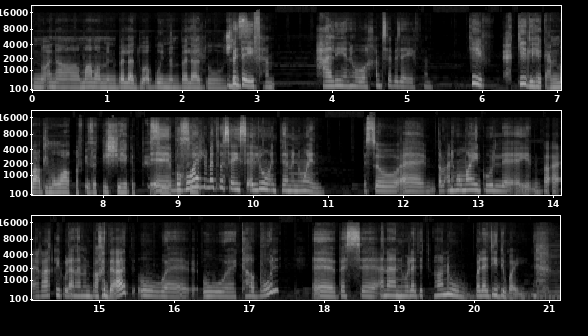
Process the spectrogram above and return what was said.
إنه أنا ماما من بلد وأبوي من بلد وجنسي. بدأ يفهم. حاليا هو خمسة بدأ يفهم. كيف؟ احكي لي هيك عن بعض المواقف إذا في شيء هيك بتحسيه هواي بصير. بالمدرسة يسألوه أنت من وين؟ سو طبعا هو ما يقول عراقي يقول أنا من بغداد وكابول آه، بس أنا انولدت هون وبلدي دبي.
